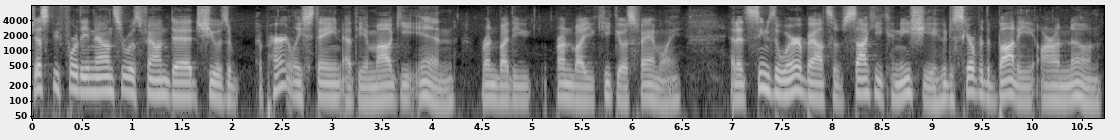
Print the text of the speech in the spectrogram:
Just before the announcer was found dead, she was apparently staying at the Amagi Inn, run by the run by Yukiko's family, and it seems the whereabouts of Saki Konishi, who discovered the body, are unknown.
